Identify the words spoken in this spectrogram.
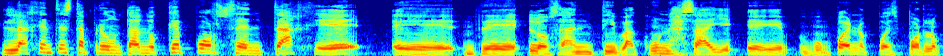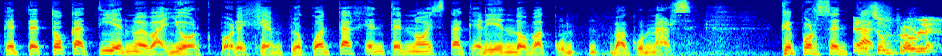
la gente está preguntando qué porcentaje eh, de los antivacunas hay. Eh, bueno, pues por lo que te toca a ti en Nueva York, por ejemplo, ¿cuánta gente no está queriendo vacu vacunarse? ¿Qué porcentaje? Es un problema.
